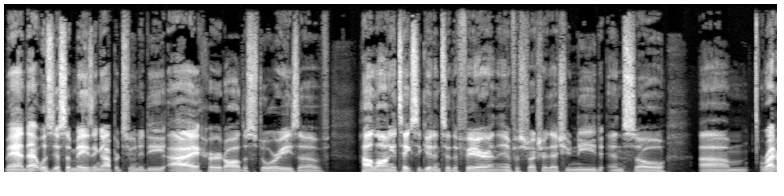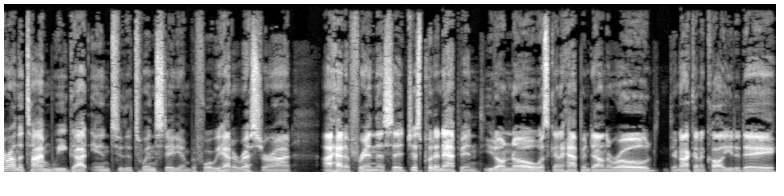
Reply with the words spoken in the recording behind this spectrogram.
Man, that was just amazing opportunity. I heard all the stories of how long it takes to get into the fair and the infrastructure that you need, and so. Um, right around the time we got into the Twin Stadium, before we had a restaurant, I had a friend that said, just put an app in. You don't know what's going to happen down the road. They're not going to call you today.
